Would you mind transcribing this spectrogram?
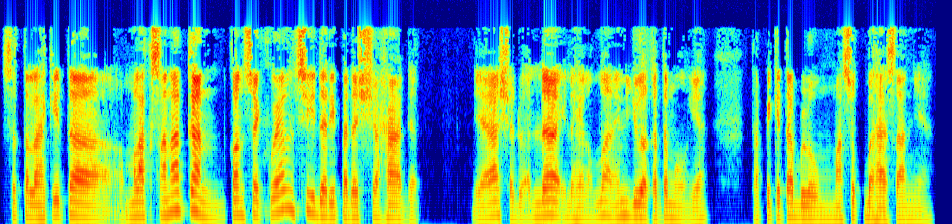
setelah kita melaksanakan konsekuensi daripada syahadat, ya, syahadu an la ilaha illallah, ini juga ketemu ya. Tapi kita belum masuk bahasannya.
